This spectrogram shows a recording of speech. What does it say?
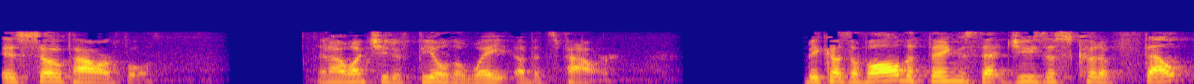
is so powerful. And I want you to feel the weight of its power. Because of all the things that Jesus could have felt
